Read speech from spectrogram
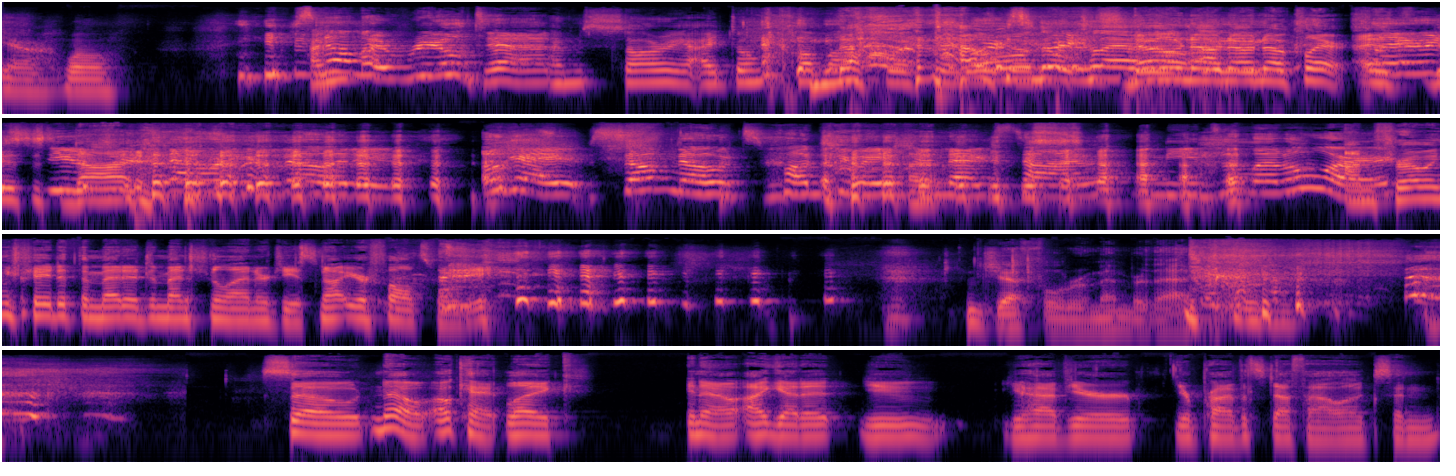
Yeah, well. He's I'm- not my real dad. I'm sorry, I don't come No, up with the that no, Claire. no, no, no, no, Claire. uh, Claire's this is not. telling ability. Okay, some notes, punctuation next time needs a little work. I'm throwing shade at the metadimensional energy. It's not your fault, sweetie. Jeff will remember that. so no, okay, like you know, I get it. You you have your your private stuff, Alex, and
